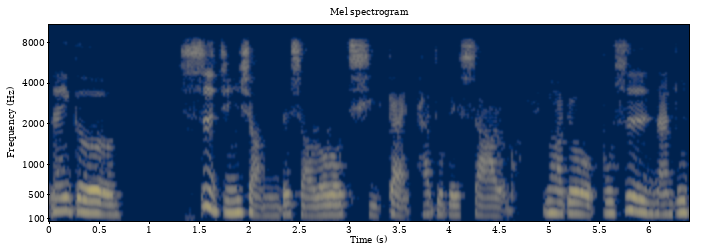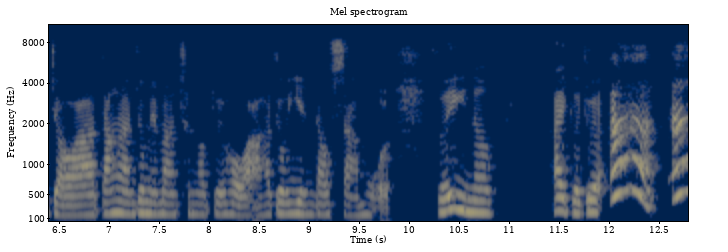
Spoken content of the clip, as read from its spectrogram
那个市井小民的小喽啰乞丐，他就被杀了嘛，因为他就不是男主角啊，当然就没办法撑到最后啊，他就淹到沙漠了。所以呢，艾格就会啊啊。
